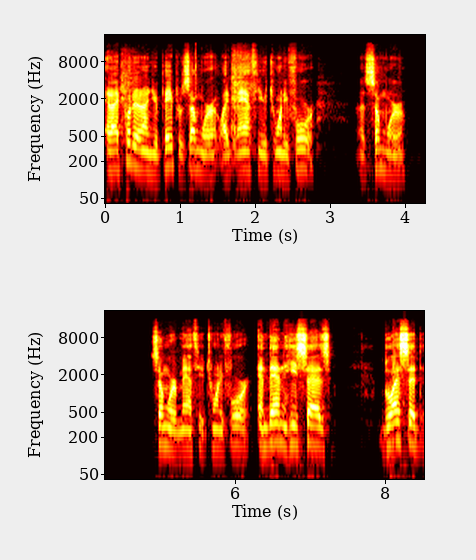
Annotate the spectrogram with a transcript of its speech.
and I put it on your paper somewhere, like Matthew 24, uh, somewhere, somewhere Matthew 24. And then he says, "Blessed,"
